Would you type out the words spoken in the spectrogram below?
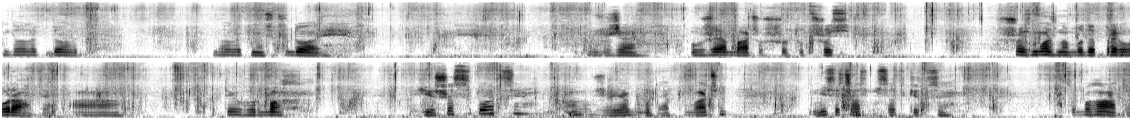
долик, долик. Долик у нас чудовий. Вже, вже бачу, що тут щось, щось можна буде пригорати, а по тих горбах гірша ситуація, але вже як буде, побачимо. Місяць часу все-таки це, це багато.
